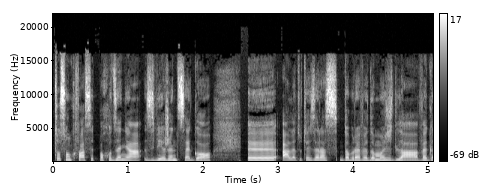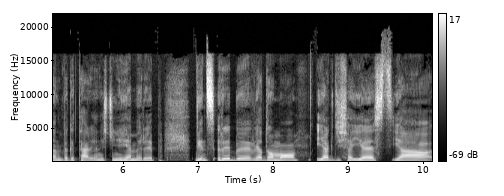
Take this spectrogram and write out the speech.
To są kwasy pochodzenia zwierzęcego, yy, ale tutaj zaraz dobra wiadomość dla wegan, wegetarian, jeśli nie jemy ryb. Więc ryby, wiadomo, jak dzisiaj jest, ja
